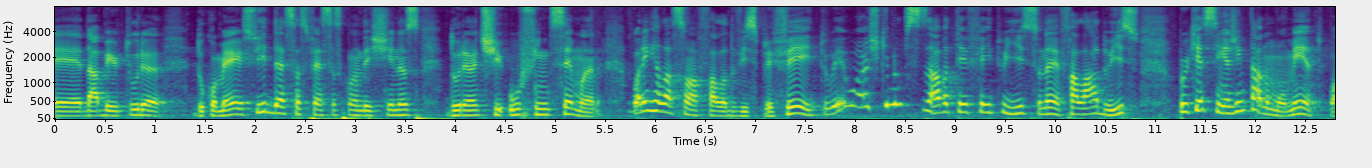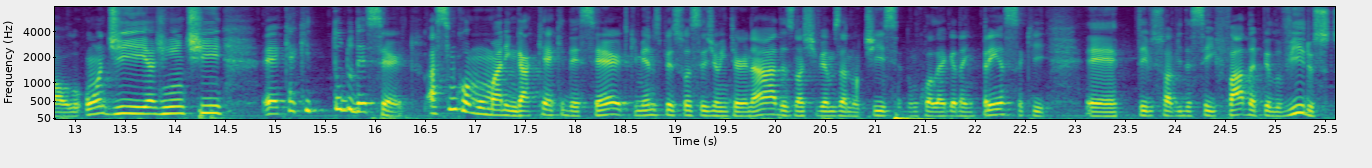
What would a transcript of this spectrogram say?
é, da abertura do comércio e dessas festas clandestinas durante o fim de semana. Agora, em relação à fala do vice-prefeito, eu acho que não precisava ter feito isso, né? Falado isso, porque assim, a gente tá num momento, Paulo, onde a gente é, quer que tudo dê certo. Assim como o Maringá quer que dê certo, que menos pessoas sejam internadas, nós tivemos a notícia de um colega da imprensa que é, teve sua vida ceifada pelo vírus,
